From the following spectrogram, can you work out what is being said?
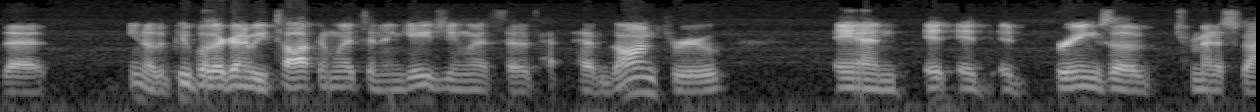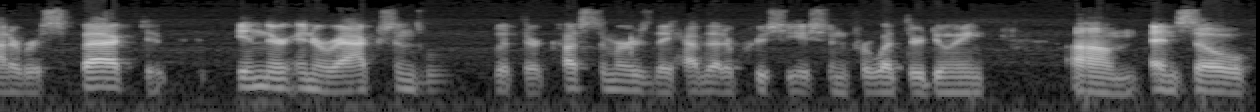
that you know the people they're going to be talking with and engaging with have, have gone through and it, it, it brings a tremendous amount of respect it, in their interactions with their customers they have that appreciation for what they're doing um, and so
